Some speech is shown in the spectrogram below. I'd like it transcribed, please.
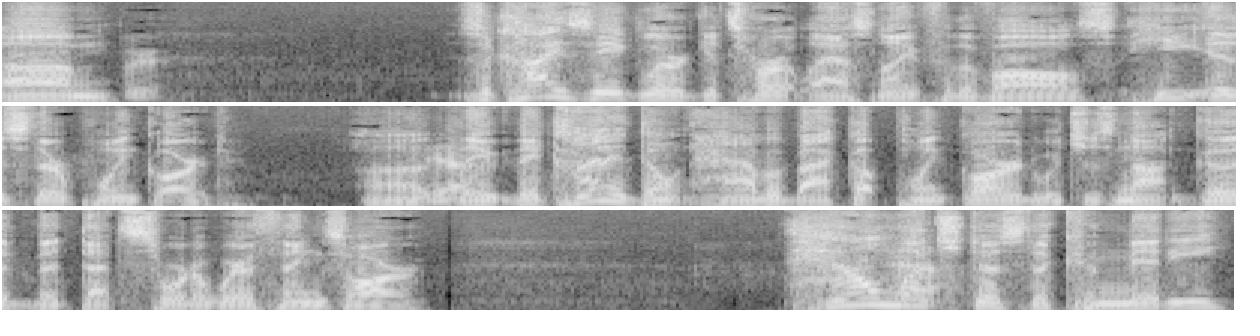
Um, okay. Zakai Zeigler gets hurt last night for the Vols. He is their point guard. Uh, yeah. They they kind of don't have a backup point guard, which is not good, but that's sort of where things are. How yeah. much does the committee,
